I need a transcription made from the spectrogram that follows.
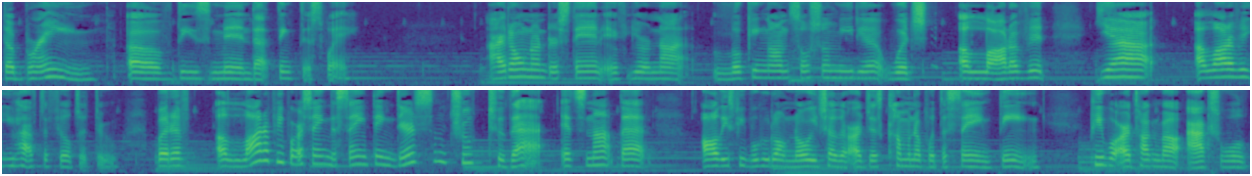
the brain of these men that think this way. I don't understand if you're not looking on social media, which a lot of it, yeah, a lot of it you have to filter through. But if a lot of people are saying the same thing, there's some truth to that. It's not that all these people who don't know each other are just coming up with the same thing. People are talking about actual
